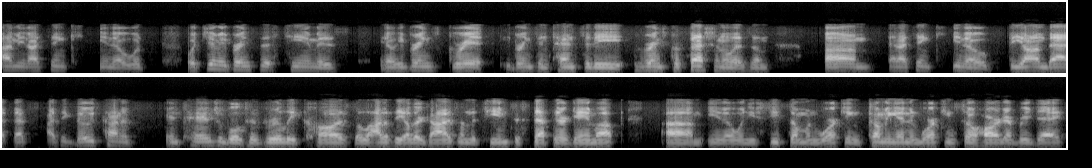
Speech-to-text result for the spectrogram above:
I mean, I think you know what what Jimmy brings to this team is you know he brings grit, he brings intensity, he brings professionalism, um, and I think you know beyond that, that's I think those kind of intangibles have really caused a lot of the other guys on the team to step their game up. Um, you know, when you see someone working, coming in and working so hard every day,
